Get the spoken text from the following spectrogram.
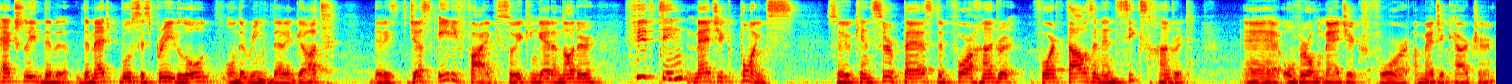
actually, the, the magic boost is pretty low on the ring that I got. That is just 85, so you can get another 15 magic points. So you can surpass the 400, 4600 uh, overall magic for a magic archer.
